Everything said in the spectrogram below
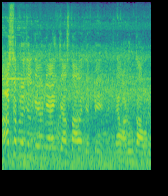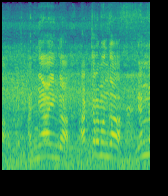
రాష్ట్ర ప్రజలకు ఏమి న్యాయం చేస్తావని చెప్పి మేము అడుగుతా ఉన్నాం. అన్యాయంగా అక్రమంగా నిన్న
